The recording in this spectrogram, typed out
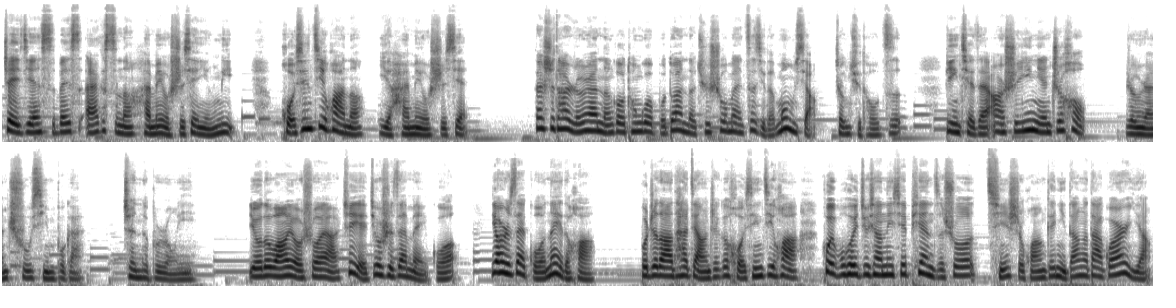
这间 SpaceX 呢还没有实现盈利，火星计划呢也还没有实现，但是他仍然能够通过不断的去售卖自己的梦想，争取投资，并且在二十一年之后仍然初心不改，真的不容易。有的网友说呀，这也就是在美国。要是在国内的话，不知道他讲这个火星计划会不会就像那些骗子说秦始皇给你当个大官一样，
